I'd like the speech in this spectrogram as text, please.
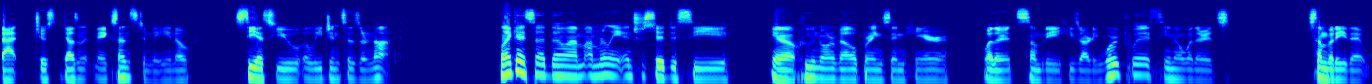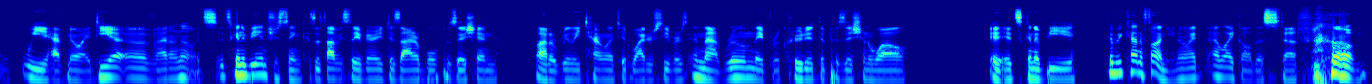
that just doesn't make sense to me. You know, CSU allegiances or not. Like I said, though, I'm I'm really interested to see you know, who Norvell brings in here, whether it's somebody he's already worked with, you know, whether it's somebody that we have no idea of. I don't know. It's it's going to be interesting because it's obviously a very desirable position. A lot of really talented wide receivers in that room. They've recruited the position well. It, it's going to be going to be kind of fun. You know, I I like all this stuff. um,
